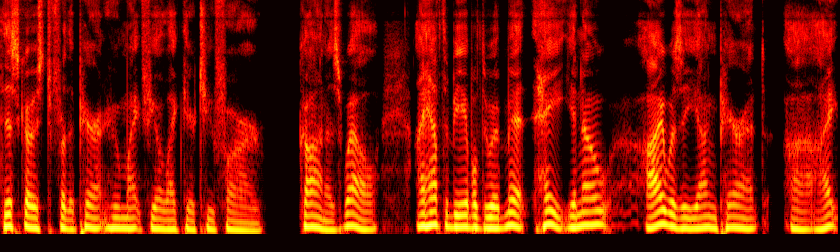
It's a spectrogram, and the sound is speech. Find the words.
this goes for the parent who might feel like they're too far gone as well, I have to be able to admit, hey, you know, I was a young parent. Uh, I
